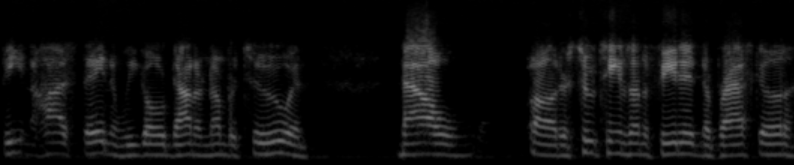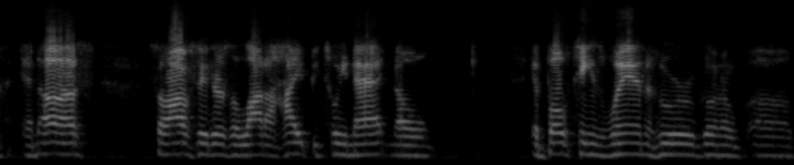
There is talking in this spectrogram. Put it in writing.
beating Ohio State, and we go down to number two. And now uh, there's two teams undefeated, Nebraska and us. So obviously there's a lot of hype between that. You know, if both teams win, who are going to um,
